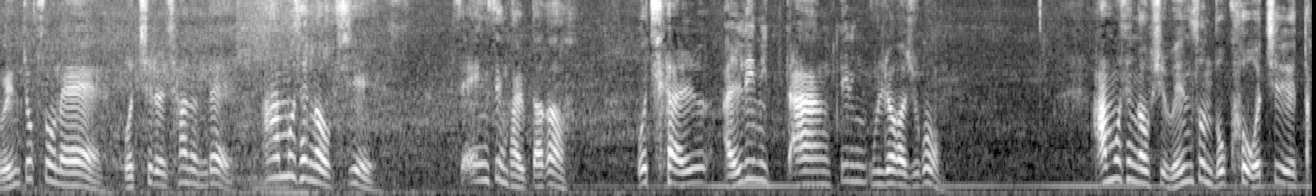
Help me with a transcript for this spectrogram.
왼쪽 손에 워치를 차는데 아무 생각 없이 쌩쌩 밟다가 워치 알, 알림이 땅 띠링 울려가지고 아무 생각 없이 왼손 놓고 워치를 딱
